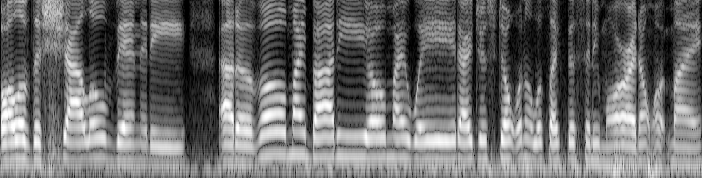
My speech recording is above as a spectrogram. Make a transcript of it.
all of the shallow vanity out of oh my body oh my weight i just don't want to look like this anymore i don't want my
